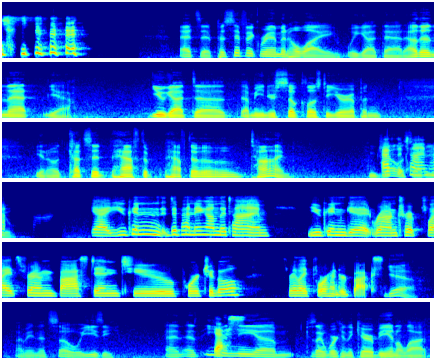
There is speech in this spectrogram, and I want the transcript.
that's it. Pacific Rim and Hawaii, we got that. Other than that, yeah, you got. Uh, I mean, you're so close to Europe, and you know, it cuts it half the half the time. I'm jealous time, of you. Yeah, you can depending on the time, you can get round trip flights from Boston to Portugal for like four hundred bucks. Yeah, I mean that's so easy, and as, even Yes. the because I work in the Caribbean a lot,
